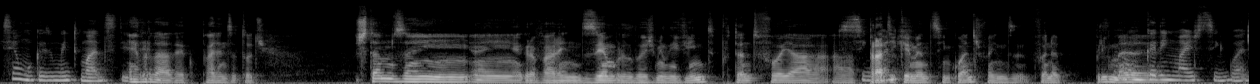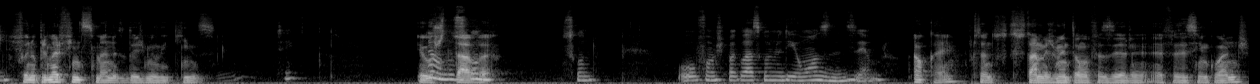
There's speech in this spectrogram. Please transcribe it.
Isso é uma coisa muito má de se dizer. é verdade, é que calha-nos a todos. Estamos em, em- a gravar em dezembro de 2020, portanto foi há, há Cinco praticamente 5 anos, foi, em foi na primeira. um bocadinho mais de 5 anos. Foi no primeiro fim de semana de 2015. Sim. Eu não, no estava. segundo. Segundo. Ou fomos para Glasgow no dia 11 de dezembro. Ok, portanto está mesmo então a fazer a fazer 5 anos.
